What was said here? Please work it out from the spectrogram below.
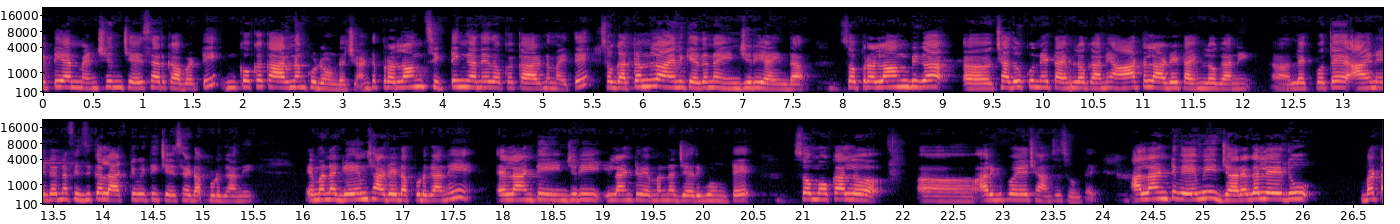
ఐటీ అని మెన్షన్ చేశారు కాబట్టి ఇంకొక కారణం కూడా ఉండొచ్చు. అంటే ప్రొలాంగ్ సిట్టింగ్ అనేది ఒక కారణం అయితే సో గతంలో ఆయనకి ఏదైనా ఇంజరీ అయిందా? సో ప్రొలాంగ్డ్గా చదువుకునే టైంలో కానీ ఆటలు ఆడే టైంలో కానీ లేకపోతే ఆయన ఏదైనా ఫిజికల్ యాక్టివిటీ చేసేటప్పుడు కానీ ఏమైనా గేమ్స్ ఆడేటప్పుడు కానీ ఎలాంటి ఇంజరీ ఇలాంటివి ఏమన్నా జరిగి ఉంటే సో మోకాళ్ళు అరిగిపోయే ఛాన్సెస్ ఉంటాయి. అలాంటివి ఏమీ జరగలేదు. బట్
